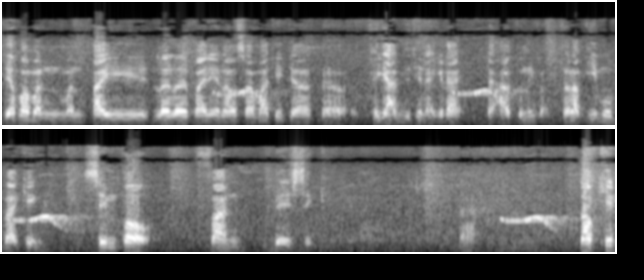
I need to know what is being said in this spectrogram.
เดี๋ยวพอมันมันไปเลยเลยไปเนี่ยเราสามารถที่จะเอ่อขยะอยู่ที่ไหนก็ได้ แต่เอาตรงนี้ก่อนสำหรับ emo backing simple fun basic นะเราคิด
